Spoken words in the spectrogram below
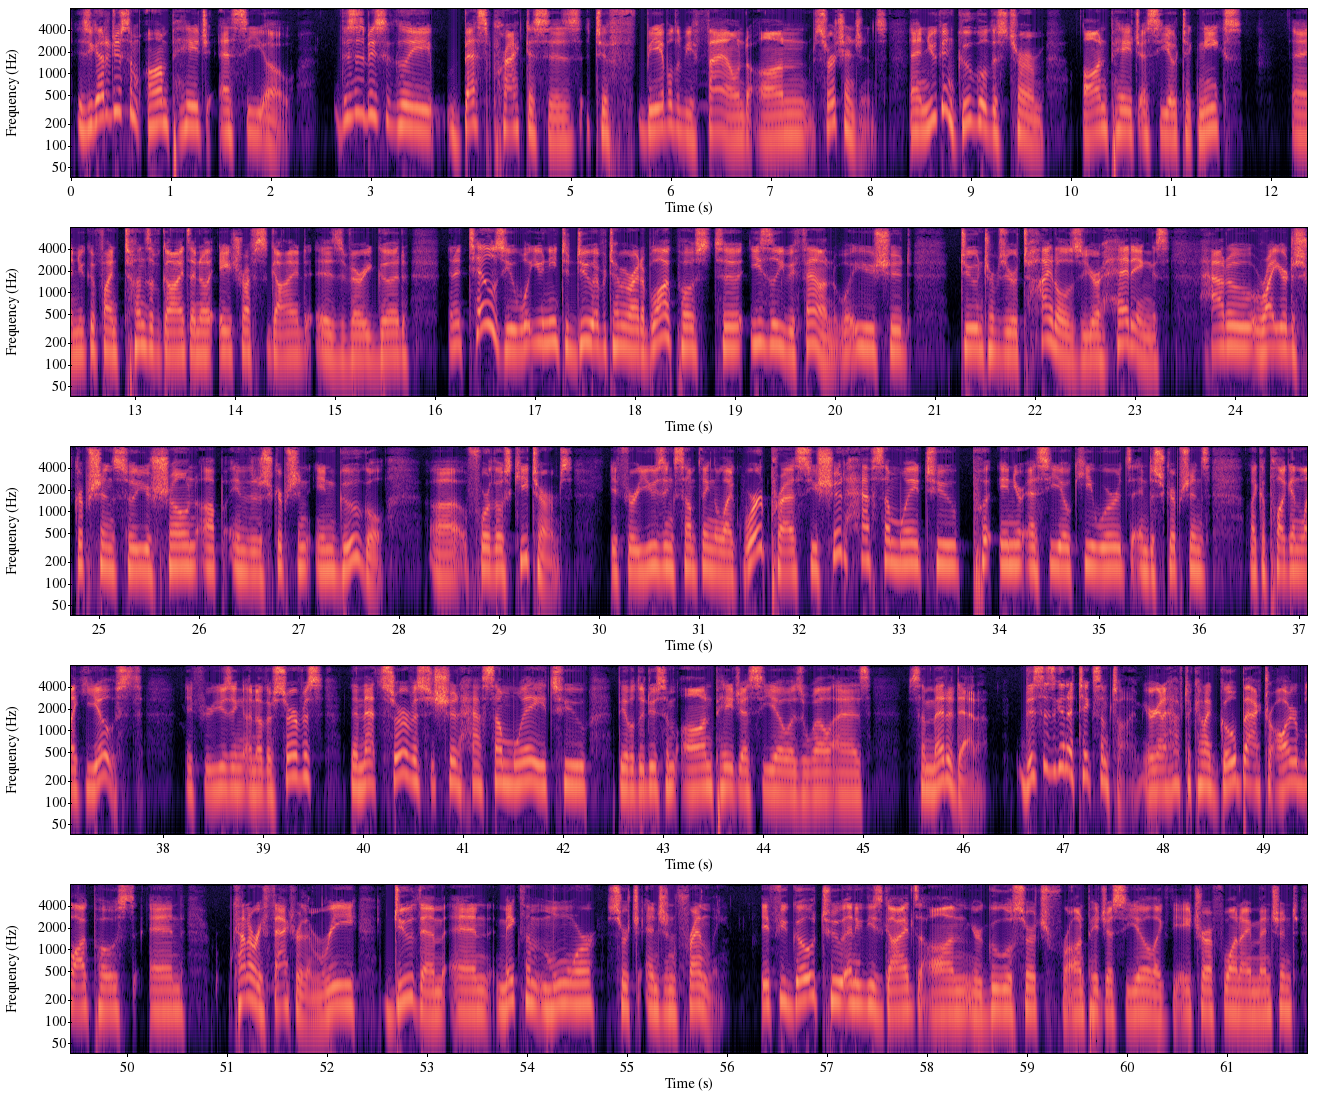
is you got to do some on page SEO this is basically best practices to f- be able to be found on search engines. And you can Google this term on page SEO techniques and you can find tons of guides. I know Ahrefs guide is very good and it tells you what you need to do every time you write a blog post to easily be found, what you should do in terms of your titles, your headings, how to write your descriptions so you're shown up in the description in Google uh, for those key terms if you're using something like WordPress, you should have some way to put in your SEO keywords and descriptions like a plugin like Yoast. If you're using another service, then that service should have some way to be able to do some on page SEO as well as some metadata. This is going to take some time. You're going to have to kind of go back to all your blog posts and kind of refactor them, redo them, and make them more search engine friendly. If you go to any of these guides on your Google search for on page SEO, like the Ahrefs one I mentioned,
